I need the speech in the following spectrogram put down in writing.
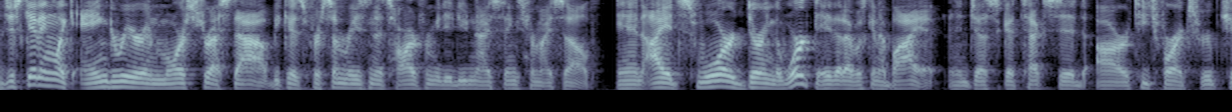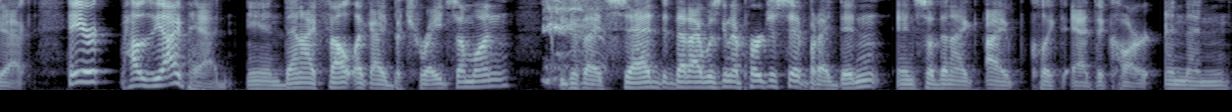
just getting like angrier and more stressed out because for some reason it's hard for me to do nice things for myself. And I had swore during the workday that I was going to buy it. And Jessica texted our Teach4x group chat, "Hey Erik, how's the iPad?" And then I felt like I betrayed someone because I had said that I was going to purchase it, but I didn't. And so then I I clicked add to cart, and then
